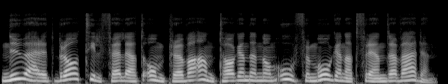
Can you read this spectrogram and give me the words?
Nu är ett bra tillfälle att ompröva antaganden om oförmågan att förändra världen.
